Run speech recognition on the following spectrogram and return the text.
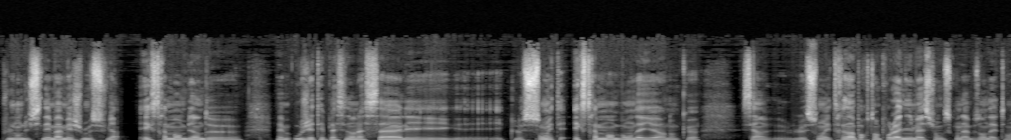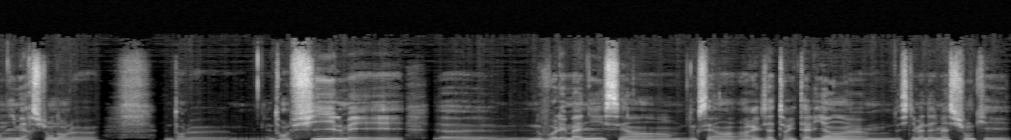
plus le nom du cinéma, mais je me souviens extrêmement bien de même où j'étais placé dans la salle et, que le son était extrêmement bon d'ailleurs. Donc le son est très important pour l'animation parce qu'on a besoin d'être en immersion dans le dans le dans le film et, Nouveau Les Mani c'est un donc c'est un, réalisateur italien de cinéma d'animation qui est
